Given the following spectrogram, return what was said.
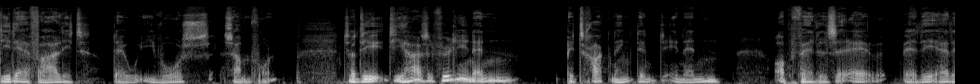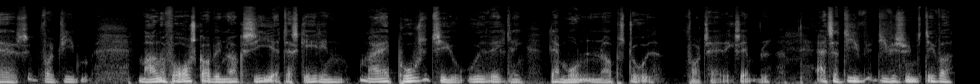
det, der er farligt der i vores samfund. Så det, de har selvfølgelig en anden betragtning, den, en anden opfattelse af, hvad det er, der, fordi mange forskere vil nok sige, at der skete en meget positiv udvikling, da munden opstod, for at tage et eksempel. Altså, de, de vil synes, det var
